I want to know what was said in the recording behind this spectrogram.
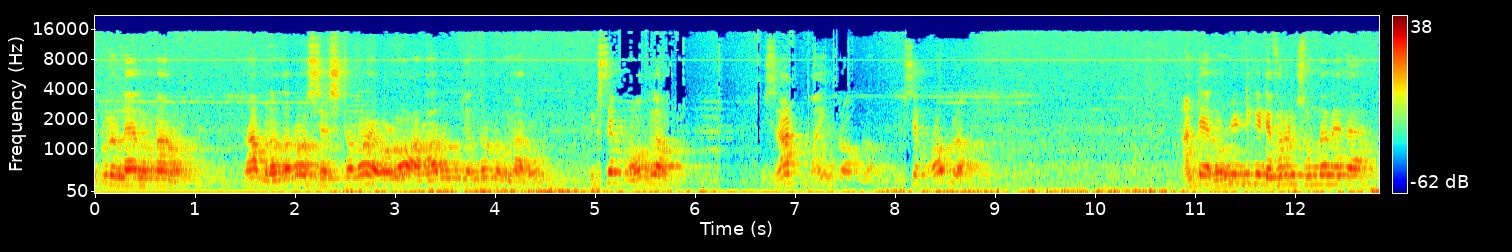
ఇప్పుడు నేనున్నాను నా బ్రదరో సిస్టరో ఎవరో అనారోగ్యంతో ఉన్నారు. It's a problem it's not my problem it's a problem అంటే రెండింటికి డిఫరెన్స్ ఉందా లేదా?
